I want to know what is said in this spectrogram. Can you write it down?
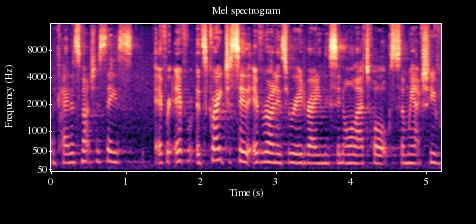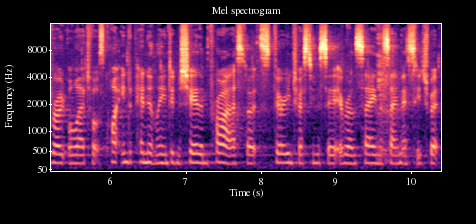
Okay, and as much as these, every, every, it's great to see that everyone is reiterating this in all our talks, and we actually wrote all our talks quite independently and didn't share them prior, so it's very interesting to see that everyone's saying the same message. But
